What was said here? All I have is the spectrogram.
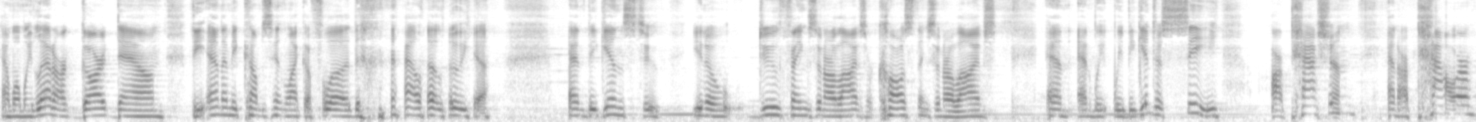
And when we let our guard down, the enemy comes in like a flood. Hallelujah. And begins to, you know, do things in our lives or cause things in our lives. And, and we, we begin to see our passion and our power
